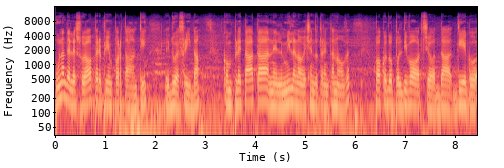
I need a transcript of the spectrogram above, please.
Una delle sue opere più importanti, Le due Frida, completata nel 1939, poco dopo il divorzio da Diego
